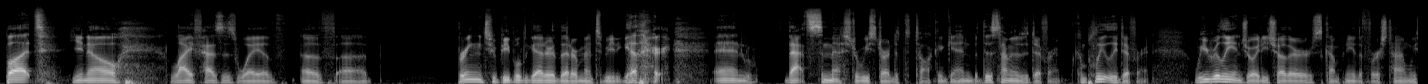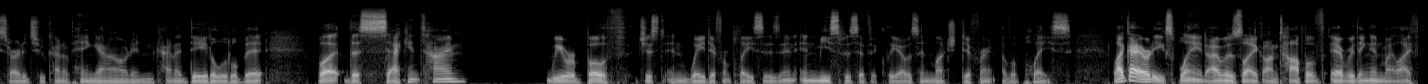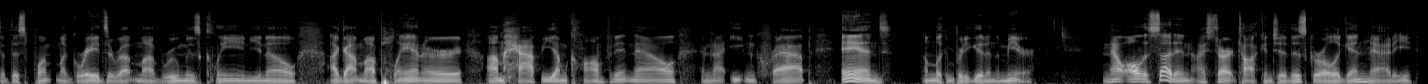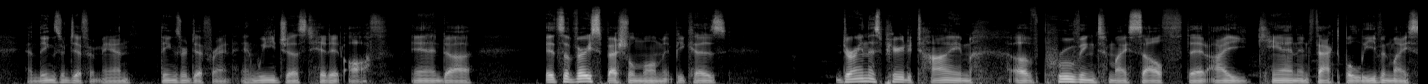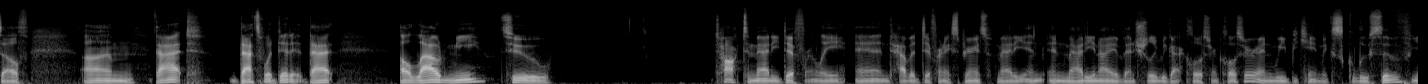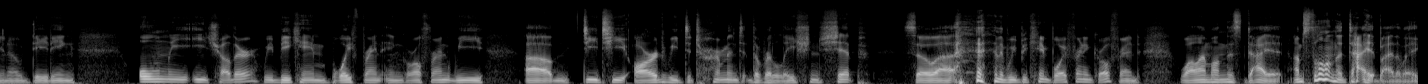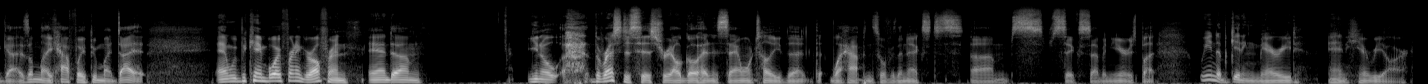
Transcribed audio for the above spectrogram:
But you know, life has this way of of uh, bringing two people together that are meant to be together, and that semester we started to talk again, but this time it was different, completely different. We really enjoyed each other's company the first time we started to kind of hang out and kind of date a little bit. But the second time, we were both just in way different places. And, and me specifically, I was in much different of a place. Like I already explained, I was like on top of everything in my life at this point. My grades are up, my room is clean, you know, I got my planner, I'm happy, I'm confident now, I'm not eating crap, and I'm looking pretty good in the mirror. Now, all of a sudden, I start talking to this girl again, Maddie, and things are different, man. Things are different. And we just hit it off. And uh, it's a very special moment because during this period of time of proving to myself that I can, in fact, believe in myself, um, that that's what did it. That allowed me to talk to Maddie differently and have a different experience with Maddie. And, and Maddie and I eventually we got closer and closer and we became exclusive, you know, dating only each other. We became boyfriend and girlfriend. We um, DTR'd, we determined the relationship. So uh, we became boyfriend and girlfriend while I'm on this diet. I'm still on the diet, by the way, guys. I'm like halfway through my diet. And we became boyfriend and girlfriend. And, um, you know, the rest is history. I'll go ahead and say I won't tell you that, what happens over the next um, six, seven years, but we end up getting married, and here we are.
